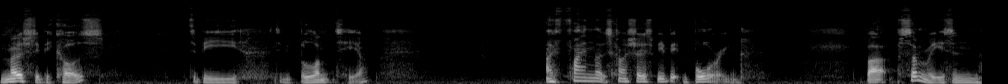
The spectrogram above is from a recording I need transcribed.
mostly because, to be to be blunt here, I find those kind of shows to be a bit boring. But for some reason,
